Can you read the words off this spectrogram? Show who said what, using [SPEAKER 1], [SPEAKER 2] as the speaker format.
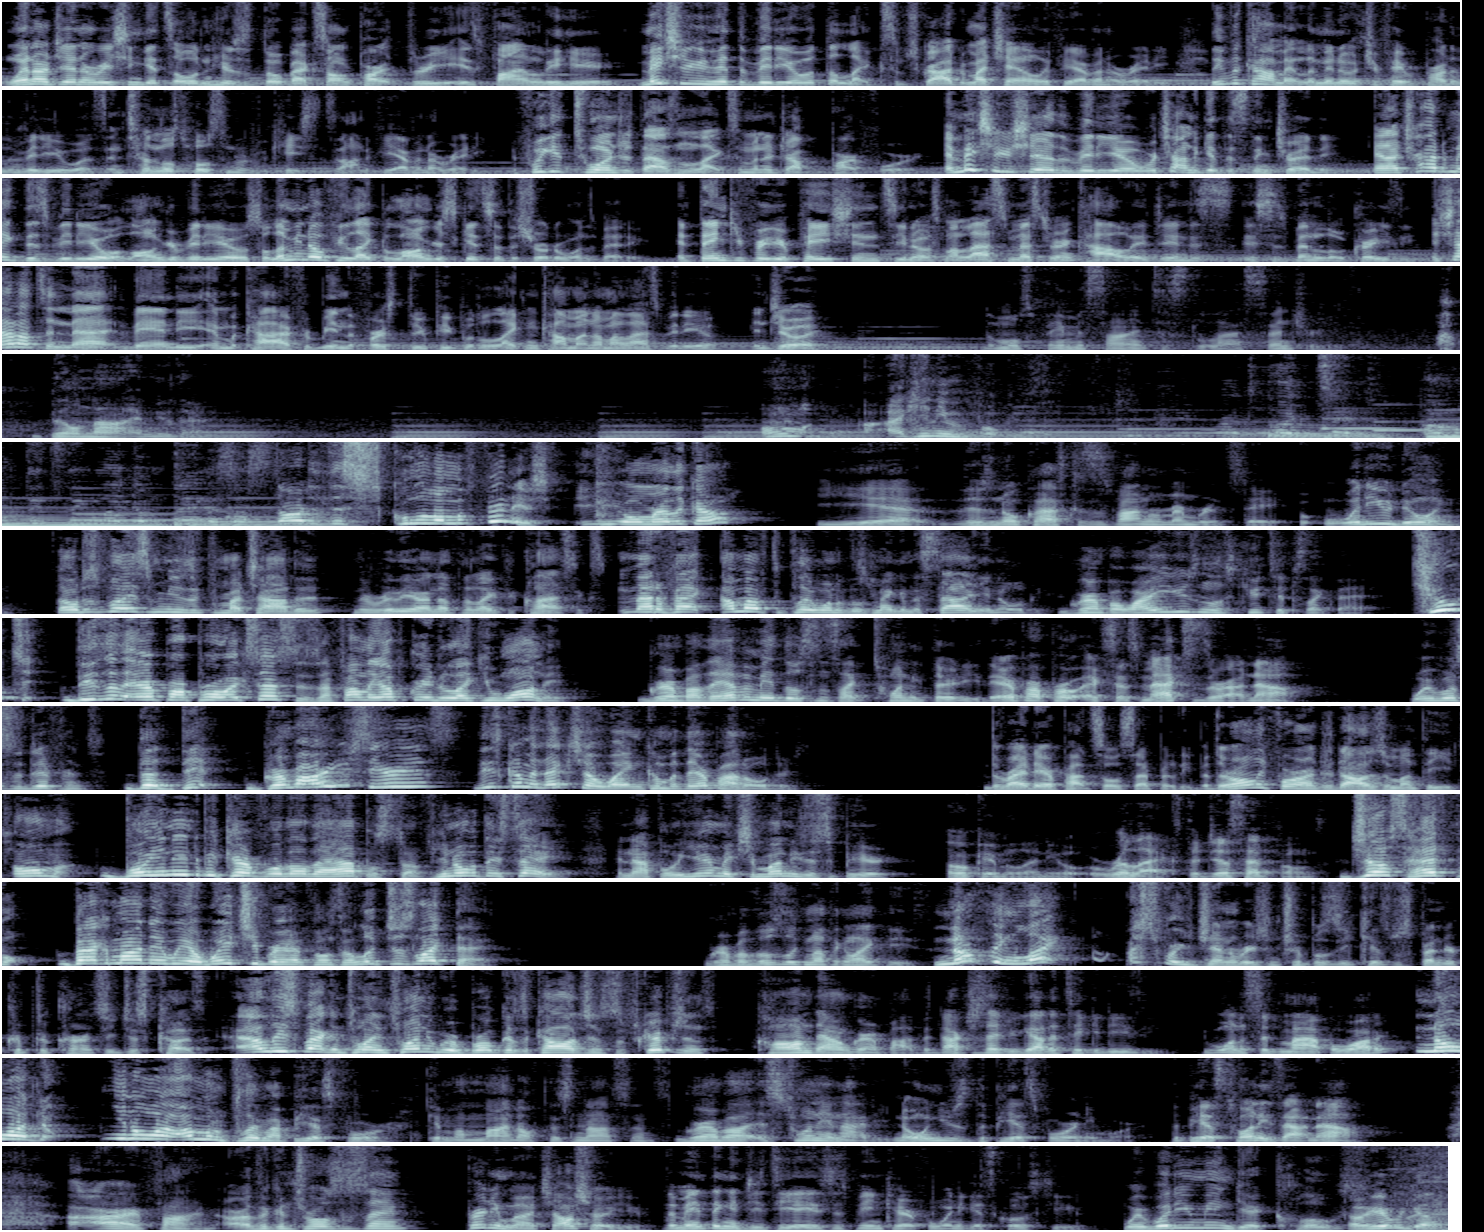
[SPEAKER 1] When Our Generation Gets Old and Here's a Throwback Song Part 3 is finally here. Make sure you hit the video with a like, subscribe to my channel if you haven't already, leave a comment, let me know what your favorite part of the video was, and turn those post notifications on if you haven't already. If we get 200,000 likes, I'm gonna drop a part 4. And make sure you share the video, we're trying to get this thing trending. And I tried to make this video a longer video, so let me know if you like the longer skits or the shorter ones better. And thank you for your patience, you know, it's my last semester in college and it's, it's just been a little crazy. And shout out to Nat, Vandy, and Makai for being the first three people to like and comment on my last video. Enjoy. The most famous scientist of the last century. Uh, Bill Nye, I knew that. Oh my, I can't even focus.
[SPEAKER 2] Like tennis. I'm this thing like I'm tennis. I started this school, I'ma finish. You home early, Kyle?
[SPEAKER 1] Yeah, there's no class because it's Vine Remembrance Day. What are you doing?
[SPEAKER 2] Oh, just playing some music from my childhood. There really are nothing like the classics. Matter of fact, I'm gonna have to play one of those Megan Thee Stallion oldies.
[SPEAKER 1] Grandpa, why are you using those Q-tips like that?
[SPEAKER 2] Q-tips? These are the AirPod Pro XSs. I finally upgraded like you wanted.
[SPEAKER 1] Grandpa, they haven't made those since like 2030. The AirPod Pro XS Maxes are out now.
[SPEAKER 2] Wait, what's the difference?
[SPEAKER 1] The dip, Grandpa, are you serious? These come in eggshell white and come with AirPod holders. The right AirPods sold separately, but they're only $400 a month each.
[SPEAKER 2] Oh my. Boy, you need to be careful with all the Apple stuff. You know what they say? An Apple a year makes your money disappear.
[SPEAKER 1] Okay, millennial, relax. They're just headphones.
[SPEAKER 2] Just headphones. Back in my day, we had way cheaper headphones that looked just like that.
[SPEAKER 1] Grandpa, those look nothing like these.
[SPEAKER 2] Nothing like. I swear your generation triple Z kids will spend their cryptocurrency just cuz. At least back in 2020, we were broke as a college and subscriptions.
[SPEAKER 1] Calm down, Grandpa. The doctor said you gotta take it easy. You wanna sip my apple water?
[SPEAKER 2] No, I don't. You know what? I'm gonna play my PS4. Get my mind off this nonsense.
[SPEAKER 1] Grandpa, it's 2090. No one uses the PS4 anymore. The PS20's out now.
[SPEAKER 2] Alright, fine. Are the controls the same?
[SPEAKER 1] Pretty much, I'll show you. The main thing in GTA is just being careful when he gets close to you.
[SPEAKER 2] Wait, what do you mean get close?
[SPEAKER 1] Oh, here we go.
